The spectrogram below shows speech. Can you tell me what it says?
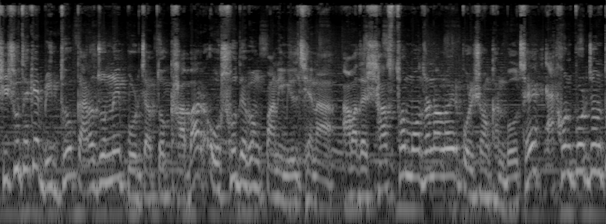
শিশু থেকে বৃদ্ধ কারও জন্যই পর্যাপ্ত খাবার, ওষুধ এবং পানি মিলছে না। আমাদের স্বাস্থ্য মন্ত্রণালয়ের পরিসংখ্যান বলছে, এখন পর্যন্ত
